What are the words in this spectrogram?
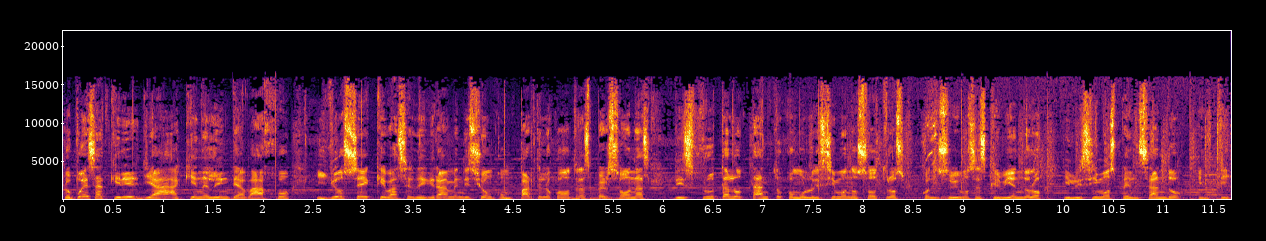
lo puedes adquirir ya aquí en el link de abajo y yo sé que va a ser de gran bendición, compártelo con otras personas, disfrútalo tanto como lo hicimos nosotros cuando estuvimos escribiéndolo y lo hicimos pensando en ti.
